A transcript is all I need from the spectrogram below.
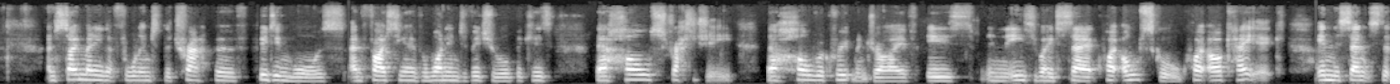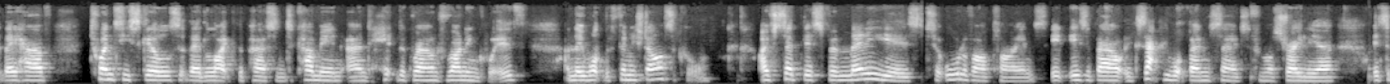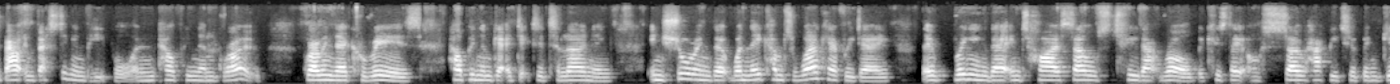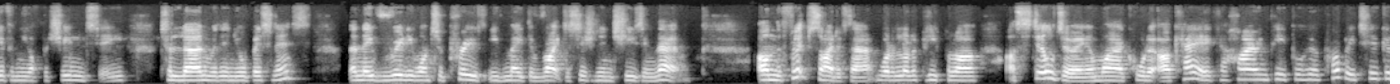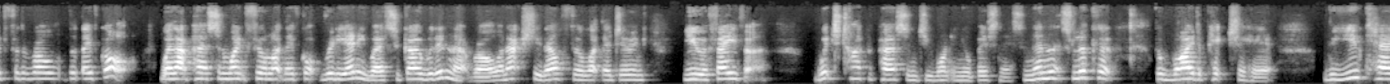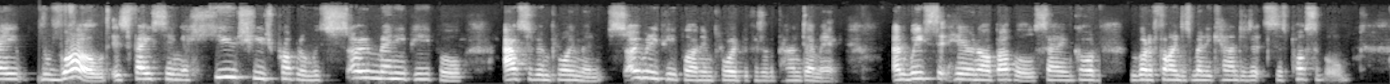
and so many that fall into the trap of bidding wars and fighting over one individual because their whole strategy, their whole recruitment drive is, in an easy way to say it, quite old school, quite archaic, in the sense that they have 20 skills that they'd like the person to come in and hit the ground running with, and they want the finished article. I've said this for many years to all of our clients. It is about exactly what Ben said from Australia. It's about investing in people and helping them grow, growing their careers, helping them get addicted to learning ensuring that when they come to work every day, they're bringing their entire selves to that role because they are so happy to have been given the opportunity to learn within your business and they really want to prove that you've made the right decision in choosing them. On the flip side of that, what a lot of people are are still doing and why I call it archaic are hiring people who are probably too good for the role that they've got where that person won't feel like they've got really anywhere to go within that role and actually they'll feel like they're doing you a favor which type of person do you want in your business? And then let's look at the wider picture here. The UK, the world is facing a huge, huge problem with so many people out of employment, so many people unemployed because of the pandemic. And we sit here in our bubbles saying, God, we've got to find as many candidates as possible.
